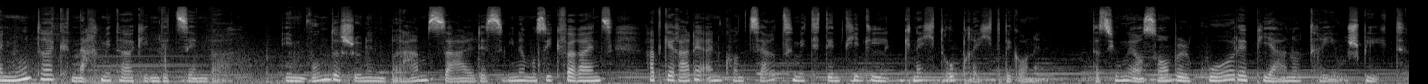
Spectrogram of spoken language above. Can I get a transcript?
Ein Montagnachmittag im Dezember. Im wunderschönen Brahms-Saal des Wiener Musikvereins hat gerade ein Konzert mit dem Titel Knecht Rupprecht begonnen. Das junge Ensemble Cuore Piano Trio spielt.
